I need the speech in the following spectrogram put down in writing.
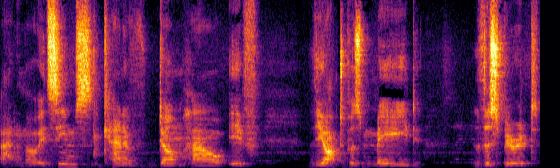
I don't know, it seems kind of dumb how if the octopus made the spirit,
